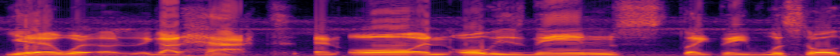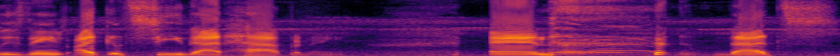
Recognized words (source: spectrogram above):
yeah, what uh, they got hacked and all and all these names like they listed all these names. I could see that happening, and that's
